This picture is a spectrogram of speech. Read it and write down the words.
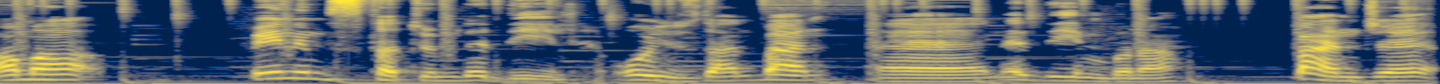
Ama benim statümde değil. O yüzden ben eee, ne diyeyim buna? Bence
